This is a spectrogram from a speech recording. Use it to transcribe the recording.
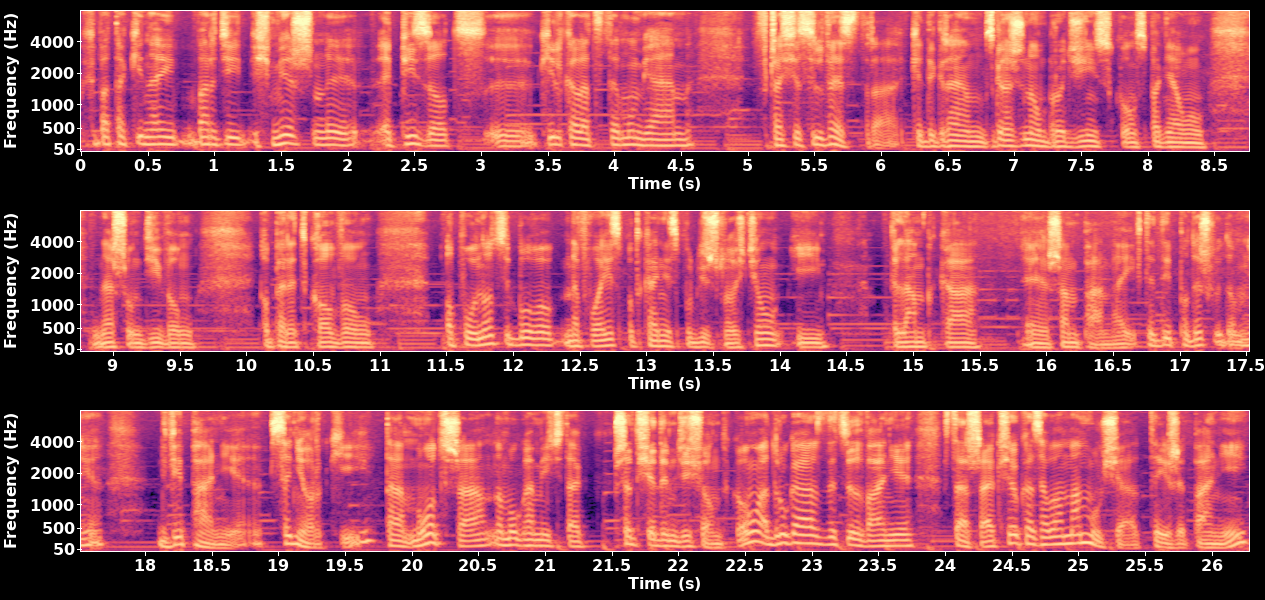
Chyba taki najbardziej śmieszny epizod y, kilka lat temu miałem w czasie Sylwestra, kiedy grałem z Grażyną Brodzińską, wspaniałą naszą diwą operetkową. O północy było na foyer spotkanie z publicznością i lampka e, szampana. I wtedy podeszły do mnie dwie panie, seniorki. Ta młodsza no, mogła mieć tak przed siedemdziesiątką, a druga zdecydowanie starsza. Jak się okazała mamusia tejże pani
